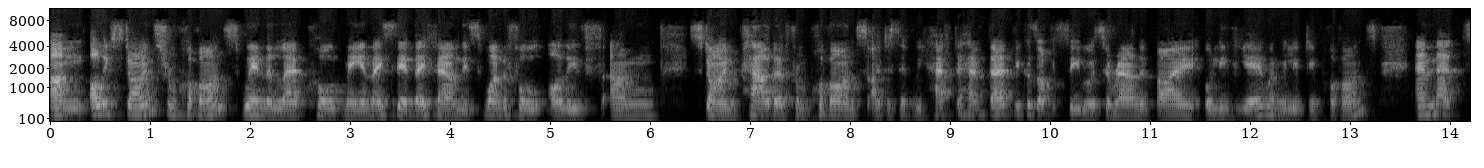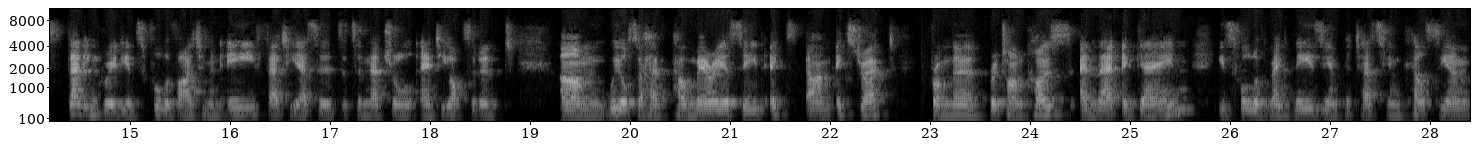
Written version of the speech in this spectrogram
Um, olive stones from Provence when the lab called me and they said they found this wonderful olive um, stone powder from Provence. I just said, we have to have that because obviously we were surrounded by olivier when we lived in Provence. And that's, that ingredient's full of vitamin E, fatty acids. It's a natural antioxidant. Um, we also have palmaria seed ex, um, extract from the Breton coast, and that again is full of magnesium, potassium, calcium.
